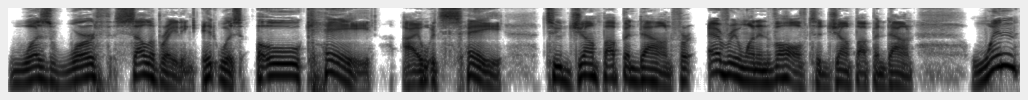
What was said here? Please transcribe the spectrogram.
was worth celebrating. It was okay, I would say, to jump up and down, for everyone involved to jump up and down. When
